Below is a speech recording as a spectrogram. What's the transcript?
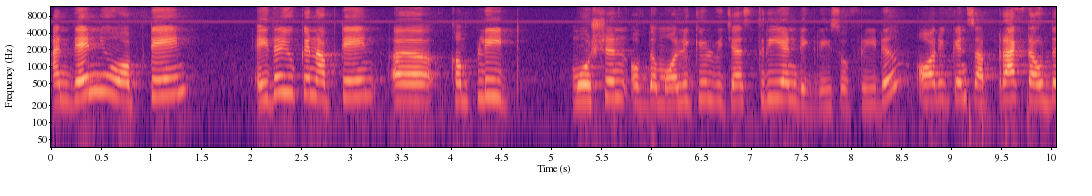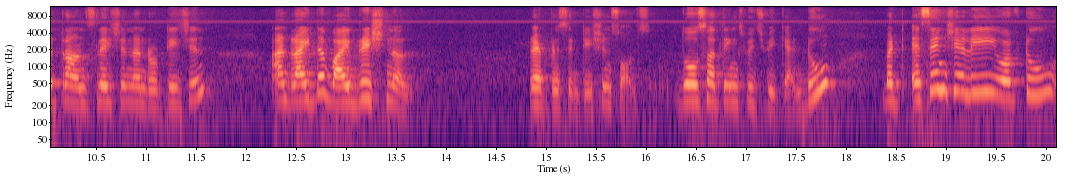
and then you obtain either you can obtain a complete motion of the molecule which has 3 n degrees of freedom or you can subtract out the translation and rotation and write the vibrational representations also. Those are things which we can do, but essentially you have to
